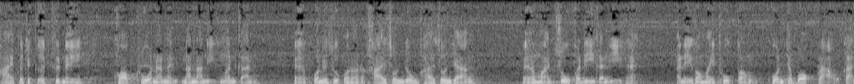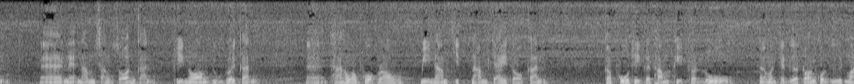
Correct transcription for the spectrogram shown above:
หายก็จะเกิดขึ้นในครอบครัวนั้นนั้นนนอีกเหมือนกันผลในสุดคนนั้นขายซนยงขายซนยางมาสู้คดีกันอีกฮะอันนี้ก็ไม่ถูกต้องควรจะบอกกล่าวกันแนะนำสั่งสอนกัน พี่น้องอยู่ด้วยกัน ถ้าว่าพวกเรามีน้ำจิตน้ำใจต่อกัน กับผู้ที่กระทำผิดก็ดูมันจะเดือดร้อนคนอื่นไหม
